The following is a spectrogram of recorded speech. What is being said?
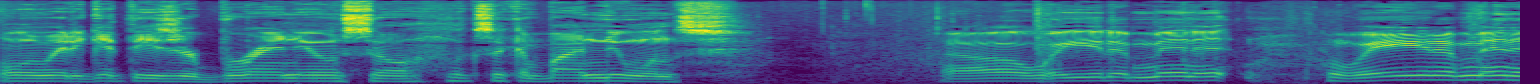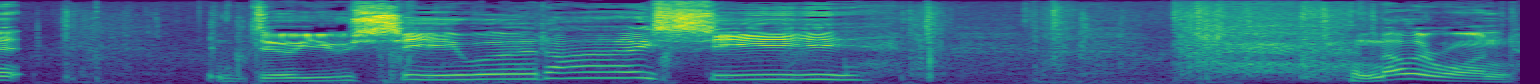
only way to get these are brand new, so looks like I'm buying new ones. Oh, wait a minute. Wait a minute. Do you see what I see? Another one.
